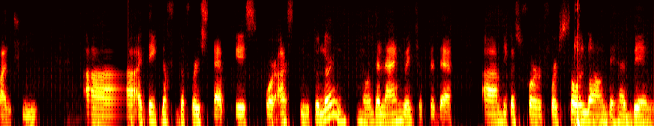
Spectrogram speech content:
country, uh, I think the, the first step is for us to, to learn you know, the language of the deaf um, because for, for so long they have been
